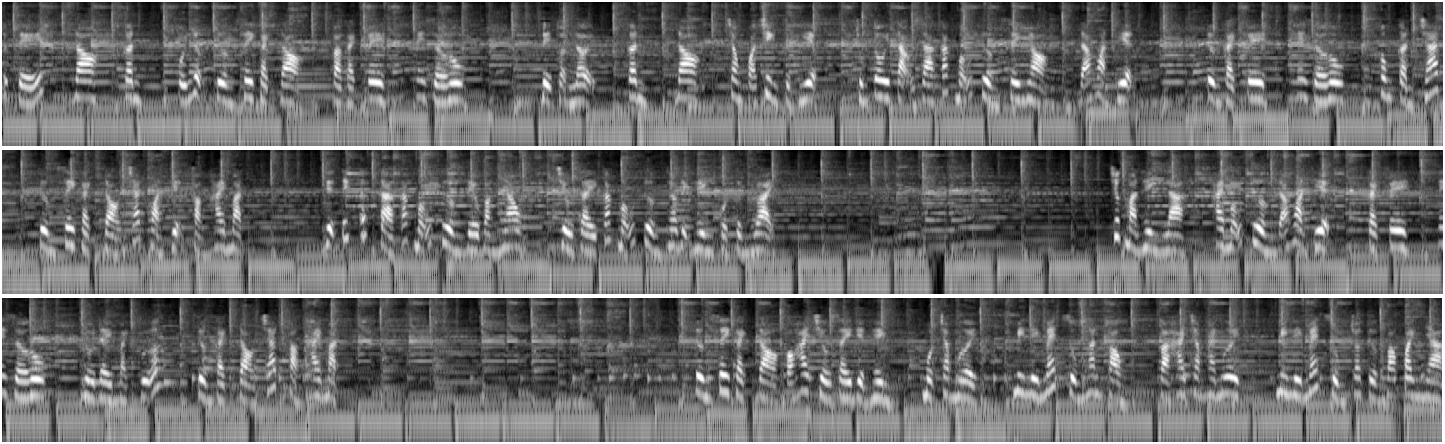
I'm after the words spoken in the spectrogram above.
thực tế, đo, cân, khối lượng tường xây gạch đỏ và gạch p EZO. Để thuận lợi, cân, đo, trong quá trình thực nghiệm, chúng tôi tạo ra các mẫu tường xây nhỏ, đã hoàn thiện. Tường gạch p EZO, không cần chát, tường xây gạch đỏ chát hoàn thiện phẳng hai mặt. Diện tích tất cả các mẫu tường đều bằng nhau, chiều dày các mẫu tường theo định hình của từng loại. Trước màn hình là hai mẫu tường đã hoàn thiện, gạch p EZO, nhồi đầy mạch vữa, tường gạch đỏ chát phẳng hai mặt. Tường xây gạch đỏ có hai chiều dày điển hình, 110 mm dùng ngăn phòng và 220 mm dùng cho tường bao quanh nhà.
